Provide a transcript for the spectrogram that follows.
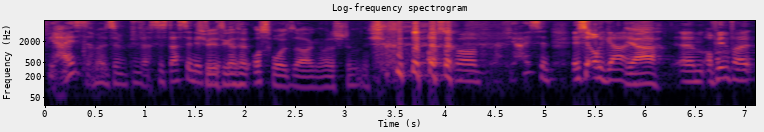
wie heißt der? Was ist das denn jetzt? Ich will jetzt die ganze Zeit Oswald sagen, aber das stimmt nicht. Oscorp. Wie heißt denn? Ist ja auch egal. Ja. Ähm, auf jeden Fall.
